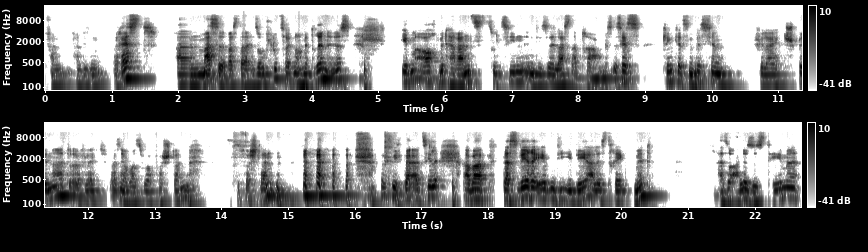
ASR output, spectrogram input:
von, von diesem Rest an Masse, was da in so einem Flugzeug noch mit drin ist, eben auch mit heranzuziehen in diese Lastabtragung. Das ist jetzt, klingt jetzt ein bisschen vielleicht spinnert oder vielleicht, ich weiß nicht, ob man es überhaupt verstanden Hast verstanden, was ich da erzähle? Aber das wäre eben die Idee, alles trägt mit. Also alle Systeme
